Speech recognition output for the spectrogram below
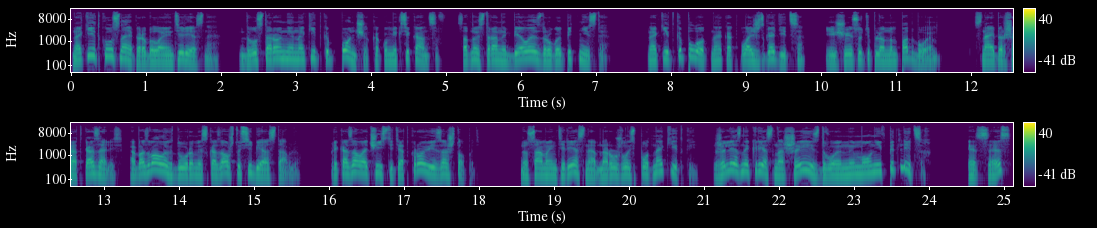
Накидка у снайпера была интересная. Двусторонняя накидка пончо, как у мексиканцев. С одной стороны белая, с другой пятнистая. Накидка плотная, как плащ сгодится. Еще и с утепленным подбоем. Снайперши отказались. Обозвал их дурами, сказал, что себе оставлю. Приказал очистить от крови и заштопать. Но самое интересное обнаружилось под накидкой. Железный крест на шее и сдвоенные молнии в петлицах. СС?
